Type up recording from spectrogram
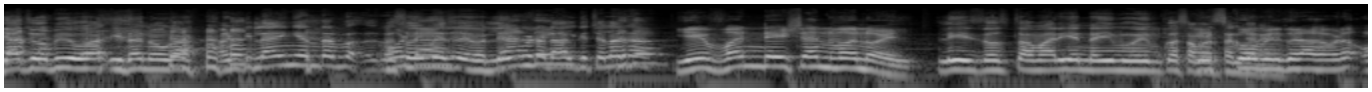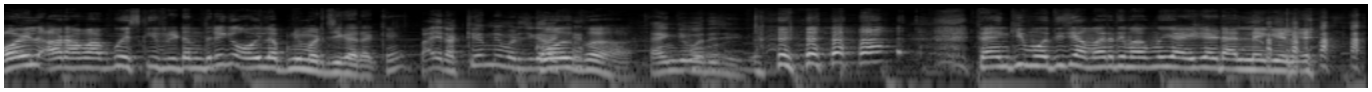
या जो भी हुआ ईंधन होगा। आंटी लाएँगे अंदर रसोई में से लेकर डाल के चला जा। ये one nation one oil please दोस्तों हमारी ये नई मुहिम को समर्थन इसको बिल्कुल ऑयल और हम आपको इसकी फ्रीडम दे रहे कि ऑयल अपनी मर्ज़ी का रखें। भाई रखे अपनी मर्ज़ी का thank you Modi ji. Thank you Modi ji हमारे दिमाग में ये आइडिया डालने के लिए।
